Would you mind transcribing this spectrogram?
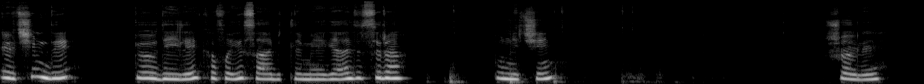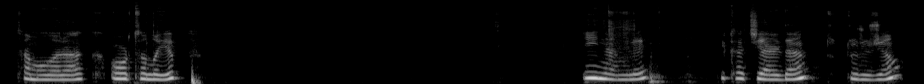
Evet şimdi gövde ile kafayı sabitlemeye geldi sıra. Bunun için şöyle tam olarak ortalayıp iğnemle birkaç yerden tutturacağım.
